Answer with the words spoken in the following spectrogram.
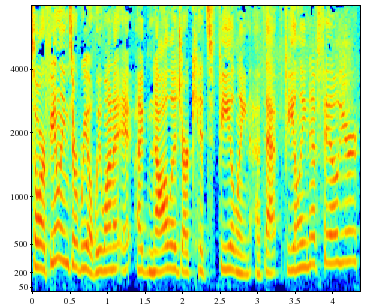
So, our feelings are real. We want to acknowledge our kids' feeling of that feeling of failure,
